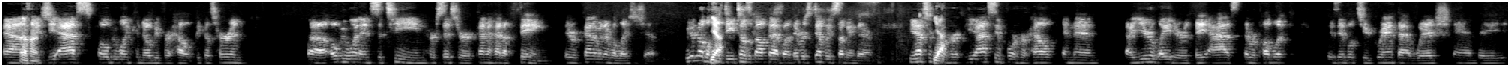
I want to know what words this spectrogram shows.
Um, Uh-huh. And she asks Obi Wan Kenobi for help because her and uh, Obi Wan and Satine, her sister, kind of had a thing. They were kind of in a relationship. We don't know the Yeah. whole details about that, but there was definitely something there. He asked her Yeah. for her. He asked him for her help, and then a year later, they asked the Republic is able to grant that wish, and they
